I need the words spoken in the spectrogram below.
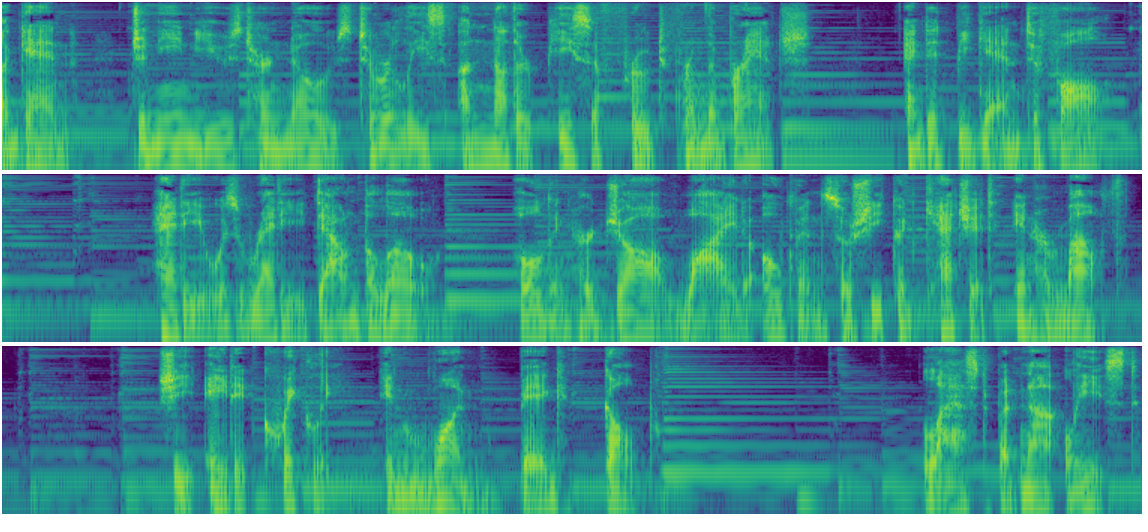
Again, Janine used her nose to release another piece of fruit from the branch, and it began to fall. Hettie was ready down below, holding her jaw wide open so she could catch it in her mouth. She ate it quickly in one big gulp. Last but not least,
